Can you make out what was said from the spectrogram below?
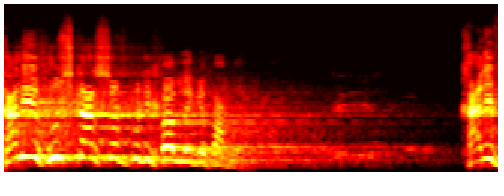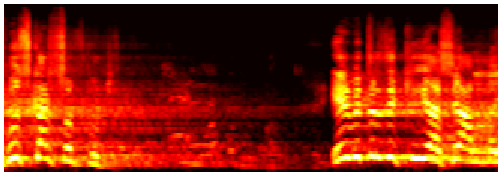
খালি ফুচকার চটপটি খাওয়ার লেগে পাবে খালি ফুচকার চটপটি এর ভিতরে যে কি আছে আল্লাহ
